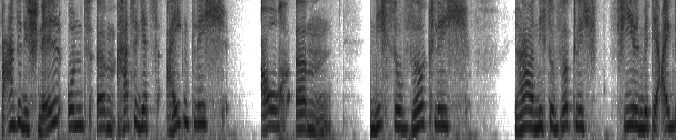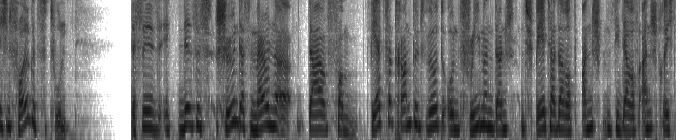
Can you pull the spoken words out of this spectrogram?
wahnsinnig schnell und ähm, hatte jetzt eigentlich auch ähm, nicht so wirklich, ja, nicht so wirklich viel mit der eigentlichen Folge zu tun. Das ist, das ist schön, dass Mariner da vom Pferd zertrampelt wird und Freeman dann später darauf sie darauf anspricht,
